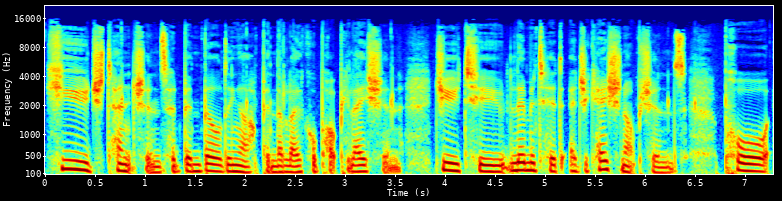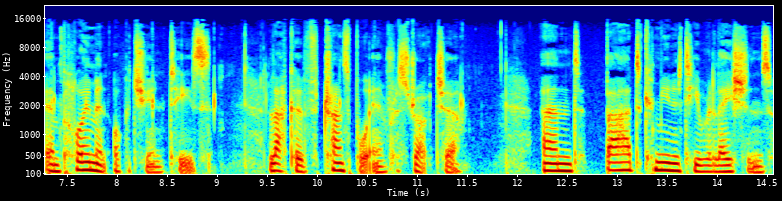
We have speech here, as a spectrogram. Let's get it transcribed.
Huge tensions had been building up in the local population due to limited education options, poor employment opportunities, lack of transport infrastructure, and bad community relations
